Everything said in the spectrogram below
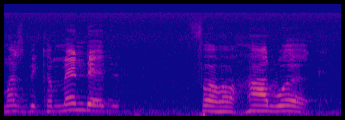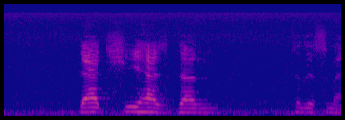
must be commended for her hard work that she has done to this man.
